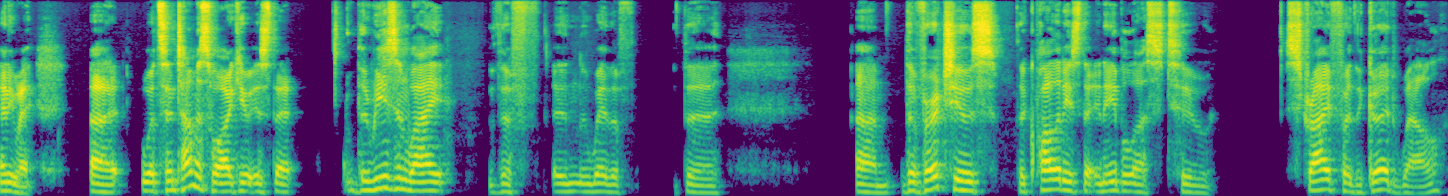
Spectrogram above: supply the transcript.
Anyway uh, what st thomas will argue is that the reason why the in the way the the um, the virtues, the qualities that enable us to strive for the good well,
